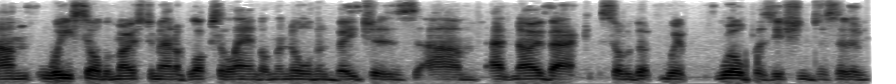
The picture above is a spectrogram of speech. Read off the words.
um, we sell the most amount of blocks of land on the northern beaches um, at Novak, so we've got, we're well positioned to sort of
